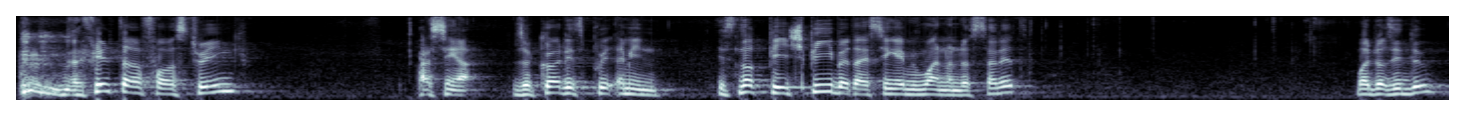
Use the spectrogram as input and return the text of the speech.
a, filter for a string. I think uh, the code is I mean, it's not PHP, but I think everyone understands it. What does it do?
